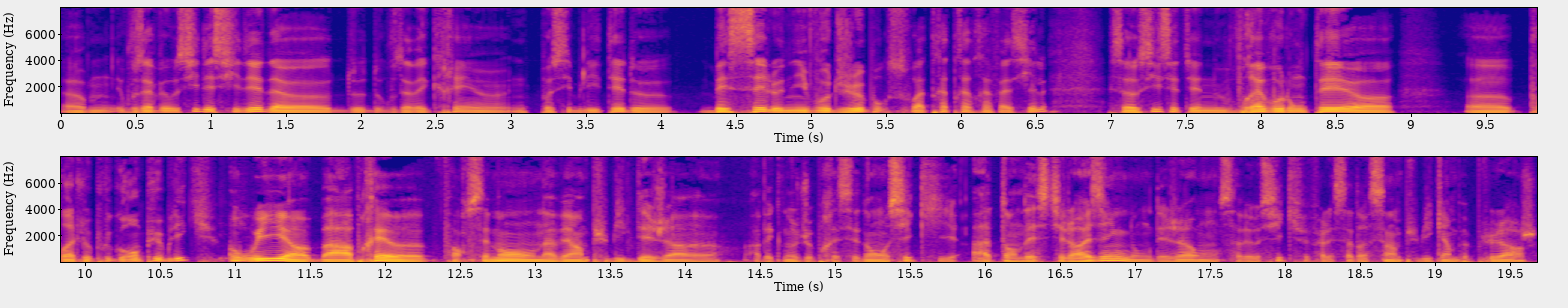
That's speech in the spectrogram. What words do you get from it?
Vous avez aussi décidé de, de, de, vous avez créé une possibilité de baisser le niveau de jeu pour que ce soit très très très facile. Ça aussi, c'était une vraie volonté. Euh, pour être le plus grand public. Oui, euh, bah après, euh, forcément, on avait un public déjà avec nos jeux précédents aussi qui attendait Steel Rising, donc déjà on savait aussi qu'il fallait s'adresser à un public un peu plus large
